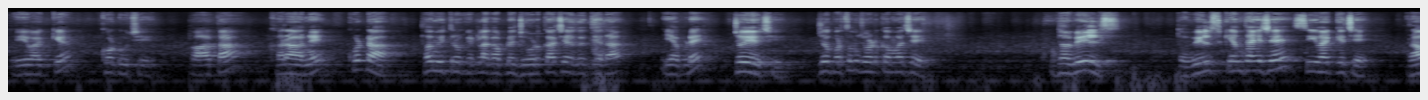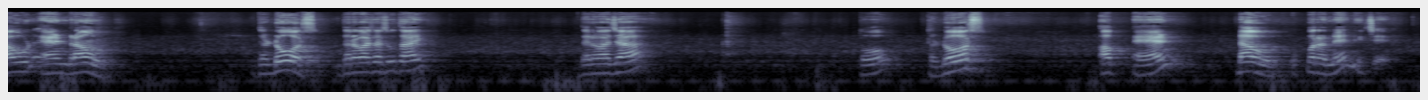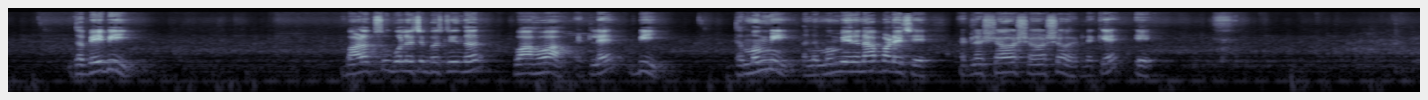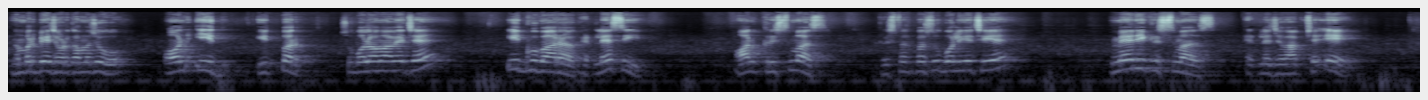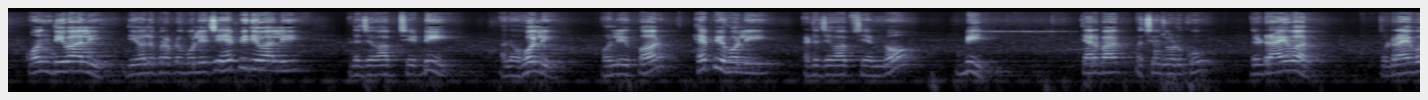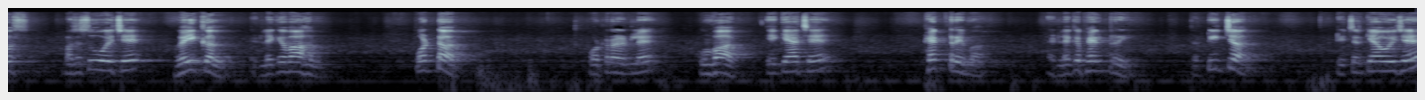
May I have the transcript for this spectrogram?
તો એ વાક્ય ખોટું છે. તો આ હતા ખરા અને ખોટા. તો મિત્રો, કેટલાક આપણે જોડકા છે અગત્યના, એ આપણે જોઈએ છીએ. જો પ્રથમ જોડકામાં છે ધ વ્હીલ્સ તો વ્હીલ્સ કેમ થાય છે? સી વાક્ય છે round and round the doors દરવાજા શું થાય? દરવાજા. તો the doors up and down ઉપર અને નીચે. ધ બેબી બાળક શું બોલે છે બસની અંદર? વાહ વાહ, એટલે બી ધ મમ્મી, અને મમ્મી એને ના પાડે છે, એટલે શ શ શ, એટલે કે એ નંબર બે જોડકામાં જુઓ. ઓન ઈદ ઈદ પર શું બોલવામાં આવે છે? ઈદ મુબારક, એટલે સી ઓન ક્રિસમસ ક્રિસમસ પર શું બોલીએ છીએ? મેરી ક્રિસમસ એટલે જવાબ છે એ ઓન દિવાળી દિવાળી પર આપણે બોલીએ છીએ હેપી દિવાળી એટલે જવાબ છે ડી અને હોલી. હોલી પર હેપી હોલી એટલે જવાબ છે એમનો બી ત્યારબાદ પછીનું જોડકું. ધ ડ્રાઈવર તો ડ્રાઈવર પાસે શું હોય છે? વ્હીકલ એટલે કે વાહન. પોટર પોટર એટલે કુંભાર. એ ક્યાં છે? ફેક્ટરીમાં એટલે કે ફેક્ટરી તો ટીચર ટીચર ક્યાં હોય છે?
